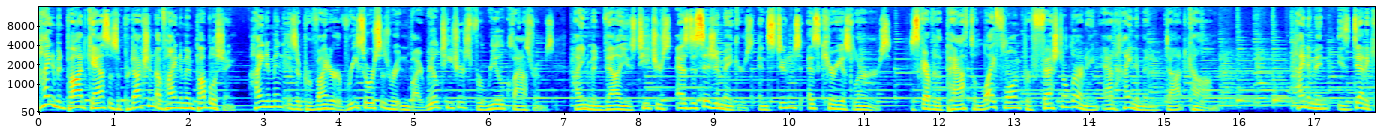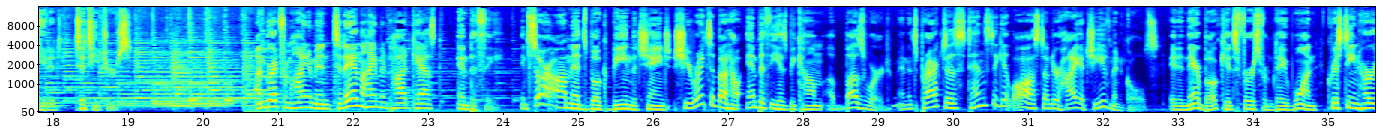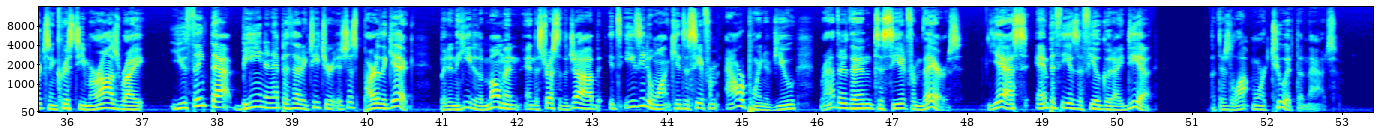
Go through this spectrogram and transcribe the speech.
The Heinemann Podcast is a production of Heinemann Publishing. Heinemann is a provider of resources written by real teachers for real classrooms. Heinemann values teachers as decision makers and students as curious learners. Discover the path to lifelong professional learning at Heinemann.com. Heinemann is dedicated to teachers. I'm Brett from Heinemann. Today on the Heinemann Podcast, empathy. In Sara Ahmed's book, Being the Change, she writes about how empathy has become a buzzword, and its practice tends to get lost under high achievement goals. And in their book, Kids First from Day One, Christine Hertz and Kristi Mraz write, You think that being an empathetic teacher is just part of the gig. But in the heat of the moment and the stress of the job, it's easy to want kids to see it from our point of view rather than to see it from theirs. Yes, empathy is a feel good idea, but there's a lot more to it than that.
